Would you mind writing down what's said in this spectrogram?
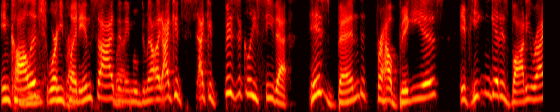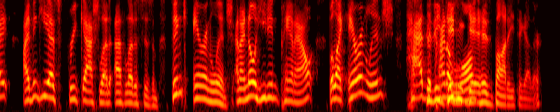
in college mm-hmm. where he played Right. inside, then Right. they moved him out. Like I could I could physically see that. His bend for how big he is, if he can get his body right, I think he has freak athleticism. Think Aaron Lynch. And I know he didn't pan out, but like Aaron Lynch had the Because he kind of didn't long get his body together.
